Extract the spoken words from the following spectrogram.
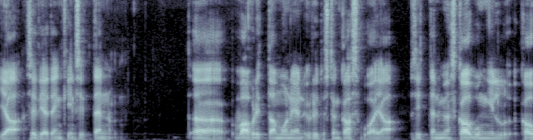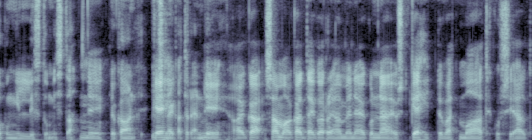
Ja se tietenkin sitten vauhdittaa monien yritysten kasvua ja sitten myös kaupungil, kaupungillistumista, niin. joka on yksi Kehi- megatrendi. Niin, aika sama kategoria menee kuin nämä just kehittyvät maat, kun sieltä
